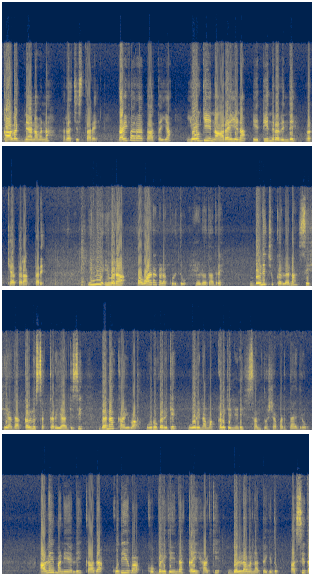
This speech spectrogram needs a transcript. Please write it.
ಕಾಲಜ್ಞಾನವನ್ನು ರಚಿಸ್ತಾರೆ. ಕೈವಾರ ತಾತಯ್ಯ ಯೋಗಿ ನಾರಾಯಣ ಯತೀಂದ್ರರಿಂದೇ ಪ್ರಖ್ಯಾತರಾಗ್ತಾರೆ. ಇನ್ನು ಇವರ ಪವಾಡಗಳ ಕುರಿತು ಹೇಳೋದಾದರೆ, ಬೆಳಿಚು ಕಲ್ಲನ ಸಿಹಿಯಾದ ಕಲ್ಲು ಸಕ್ಕರೆಯಾಗಿಸಿ ದನ ಕಾಯುವ ಹುಡುಗರಿಗೆ ಊರಿನ ಮಕ್ಕಳಿಗೆ ನೀಡಿ ಸಂತೋಷ ಪಡ್ತಾ ಇದ್ರು. ಅಲೆ ಮನೆಯಲ್ಲಿ ಕಾದ ಕುದಿಯುವ ಕೊಬ್ಬರಿಗೆಯಿಂದ ಕೈ ಹಾಕಿ ಬೆಲ್ಲವನ್ನು ತೆಗೆದು ಹಸಿದ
